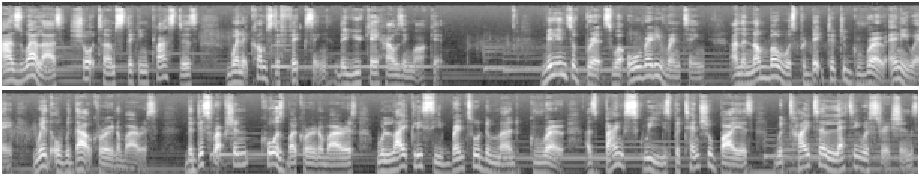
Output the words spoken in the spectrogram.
as well as short term sticking plasters when it comes to fixing the UK housing market. Millions of Brits were already renting and the number was predicted to grow anyway, with or without coronavirus. The disruption caused by coronavirus will likely see rental demand grow as banks squeeze potential buyers with tighter letting restrictions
